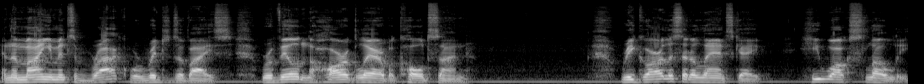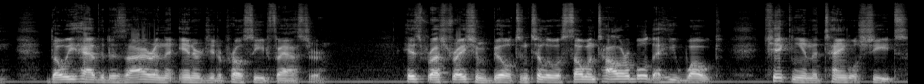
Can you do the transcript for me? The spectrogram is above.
and the monuments of rock were ridges of ice, revealed in the hard glare of a cold sun. Regardless of the landscape, he walked slowly, though he had the desire and the energy to proceed faster. His frustration built until it was so intolerable that he woke, kicking in the tangled sheets,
